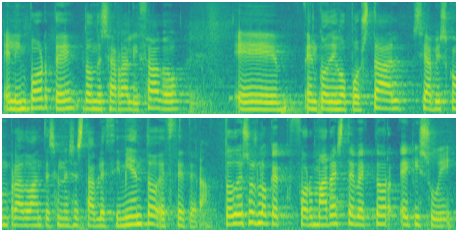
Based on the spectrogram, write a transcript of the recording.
El importe, dónde se ha realizado, eh, el código postal, si habéis comprado antes en ese establecimiento, etc. Todo eso es lo que formará este vector X Y.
